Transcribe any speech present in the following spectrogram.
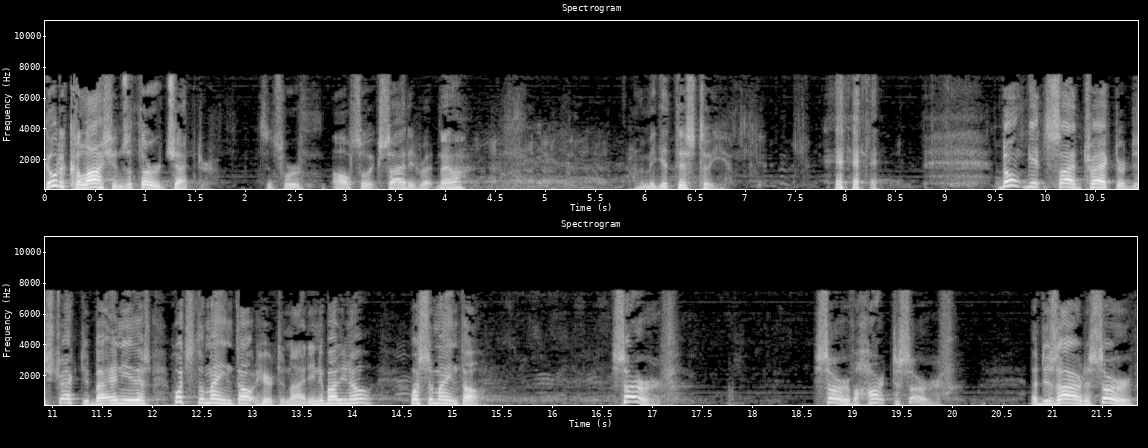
Go to Colossians, the third chapter, since we're all so excited right now. Let me get this to you. Don't get sidetracked or distracted by any of this. What's the main thought here tonight? Anybody know? What's the main thought? Serve. Serve, a heart to serve, a desire to serve.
